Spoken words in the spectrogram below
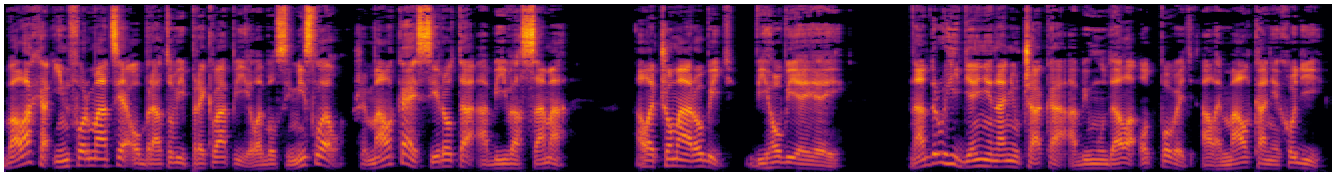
Valacha informácia o bratovi prekvapí, lebo si myslel, že Malka je sirota a býva sama. Ale čo má robiť? Vyhovie jej. Na druhý deň na ňu čaká, aby mu dala odpoveď, ale Malka nechodí.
